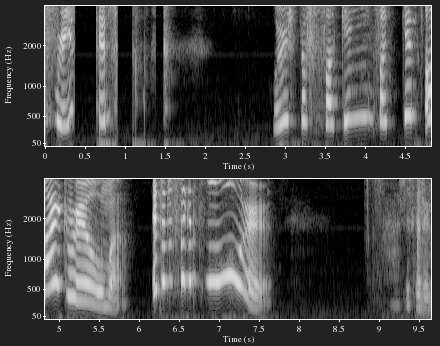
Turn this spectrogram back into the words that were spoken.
three seconds. Where's the fucking fucking art room? It's on the second floor. Just gotta.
